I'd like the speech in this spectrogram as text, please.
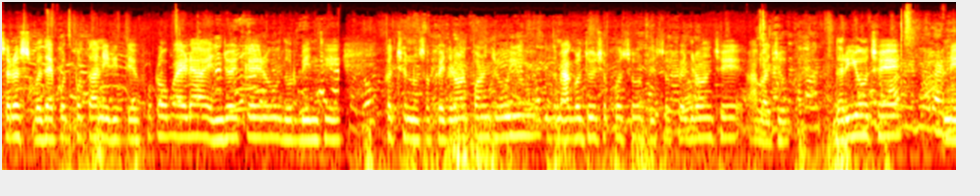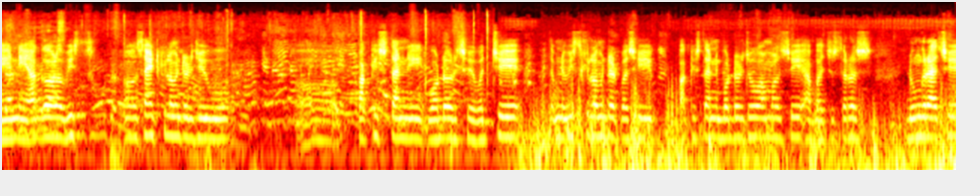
સરસ બધાએ પોતપોતાની રીતે ફોટો પાડ્યા એન્જોય કર્યું. દૂરબીનથી કચ્છનું સફેદ રણ પણ જોયું. તમે આગળ જોઈ શકો છો તે સફેદ રણ છે, આ બાજુ દરિયો છે અને એની આગળ વીસ સાઠ કિલોમીટર જેવો પાકિસ્તાનની બોર્ડર છે વચ્ચે. તમને વીસ કિલોમીટર પછી પાકિસ્તાનની બોર્ડર જોવા મળશે. આ બાજુ સરસ ડુંગરા છે.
